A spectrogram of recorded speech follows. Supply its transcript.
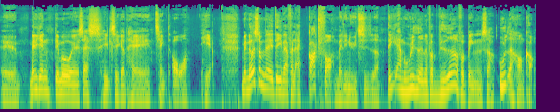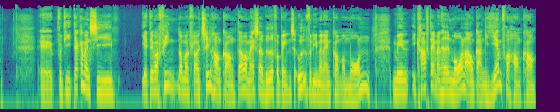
Øh, men igen, det må øh, SAS helt sikkert have tænkt over her. Men noget, som øh, det i hvert fald er godt for med de nye tider, det er mulighederne for videre forbindelser ud af Hongkong. Øh, fordi der kan man sige, ja, det var fint, når man fløj til Hongkong. Der var masser af videre forbindelser ud, fordi man ankom om morgenen. Men i kraft af, at man havde en morgenafgang hjem fra Hongkong,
